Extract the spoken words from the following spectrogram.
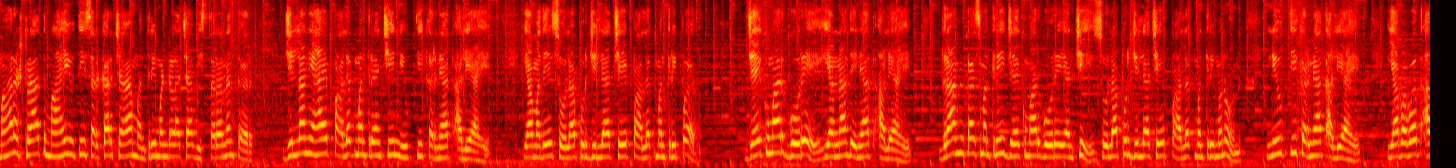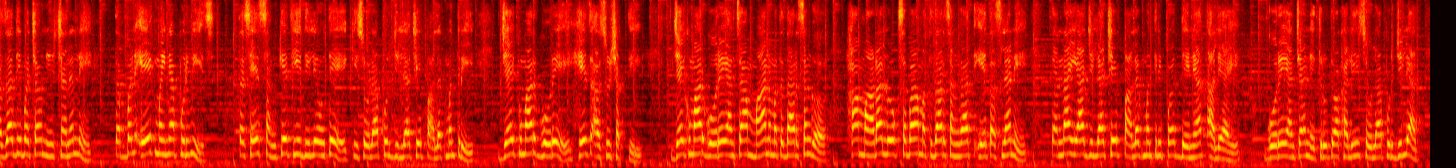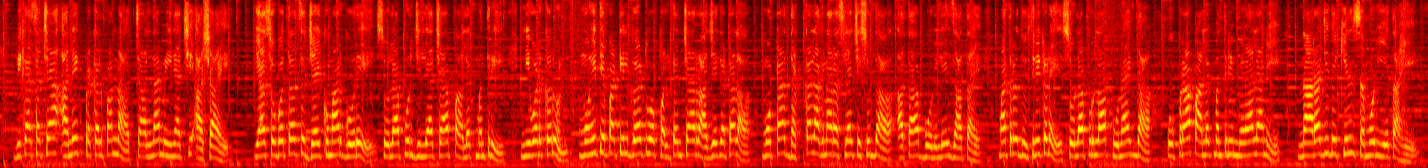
महाराष्ट्रात महायुती सरकारच्या मंत्रिमंडळाच्या विस्तारानंतर जिल्हानिहाय पालकमंत्र्यांची नियुक्ती करण्यात आली आहे. यामध्ये सोलापूर जिल्ह्याचे पालकमंत्रीपद जयकुमार गोरे यांना देण्यात आले आहे. ग्रामविकास मंत्री जयकुमार गोरे यांची सोलापूर जिल्ह्याचे पालकमंत्री म्हणून नियुक्ती करण्यात आली आहे. याबाबत आझादी बचाव न्यूज चॅनलने तब्बल एक महिन्यापूर्वीच तसेच संकेतही दिले होते की सोलापूर जिल्ह्याचे पालकमंत्री जयकुमार गोरे हेच असू शकतील. जयकुमार गोरे यांचा मान मतदारसंघ हा माडा लोकसभा मतदारसंघात येत असल्याने त्यांना या जिल्ह्याचे पालकमंत्रीपद देण्यात आले आहे. गोरे यांच्या नेतृत्वाखाली सोलापूर जिल्ह्यात विकासाच्या अनेक प्रकल्पांना चालना मिळण्याची आशा आहे. यासोबतच जयकुमार गोरे सोलापूर जिल्ह्याच्या पालकमंत्री निवड करून मोहिते पाटील गट व फलटणच्या राजे गटाला मोठा धक्का लागणार असल्याचे सुद्धा आता बोलले जात आहे. मात्र दुसरीकडे सोलापूरला पुन्हा एकदा उपरा पालकमंत्री मिळाल्याने नाराजी देखील समोर येत आहे.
